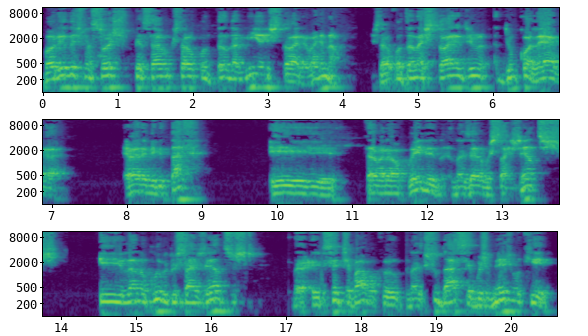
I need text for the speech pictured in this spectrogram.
maioria das pessoas pensavam que estavam contando a minha história, mas não. Estavam contando a história de de um colega. Eu era militar e trabalhava com ele, nós éramos sargentos, e lá no clube dos sargentos, né, ele incentivava que nós estudássemos, mesmo que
